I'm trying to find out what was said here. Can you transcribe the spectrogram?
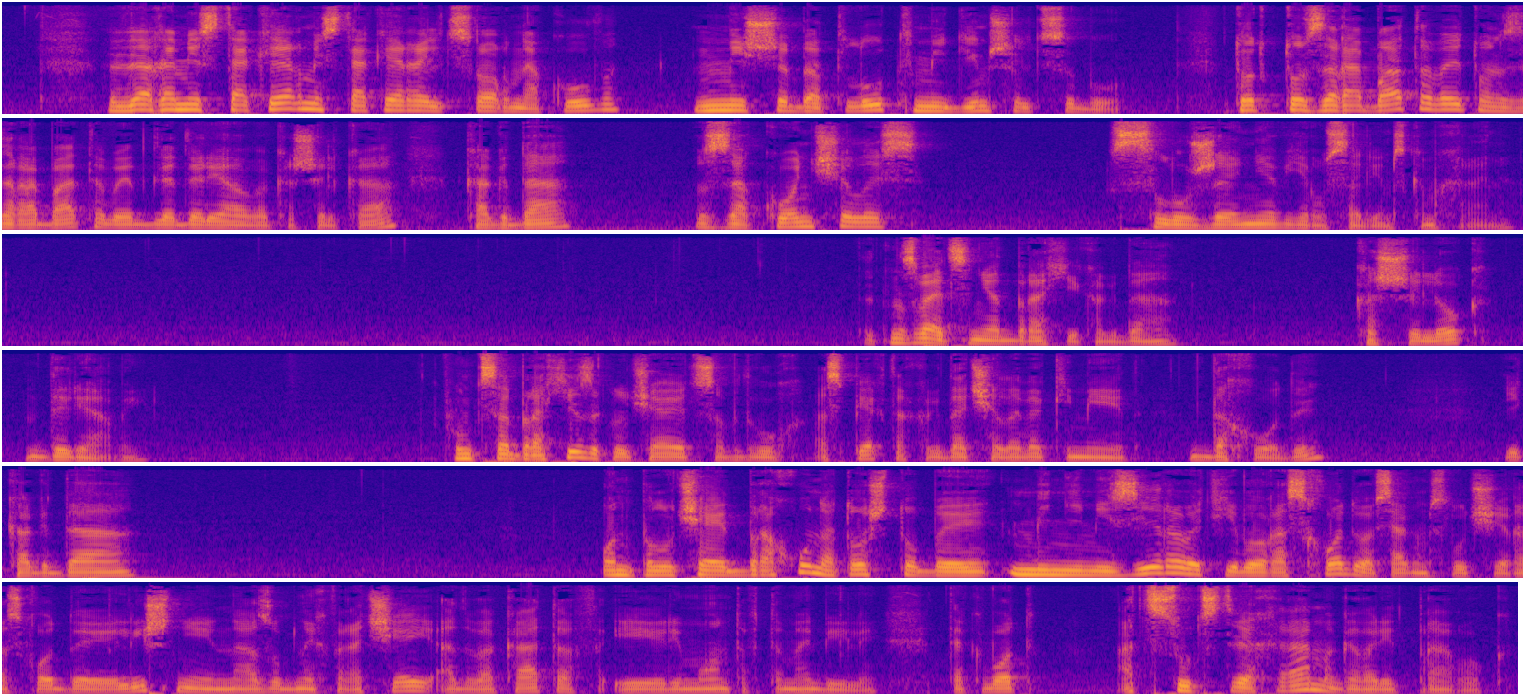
Вера мистакер мистакер эль црор накув мишебатлут мидим шельцебу. Тот, кто зарабатывает, он зарабатывает для дырявого кошелька, когда закончилась служения в Иерусалимском храме. Это называется нет брахи, когда кошелек дырявый. Функция брахи заключается в двух аспектах, когда человек имеет доходы и когда он получает браху на то, чтобы минимизировать его расходы, во всяком случае расходы лишние на зубных врачей, адвокатов и ремонт автомобилей. Так вот, отсутствие храма, говорит пророк,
